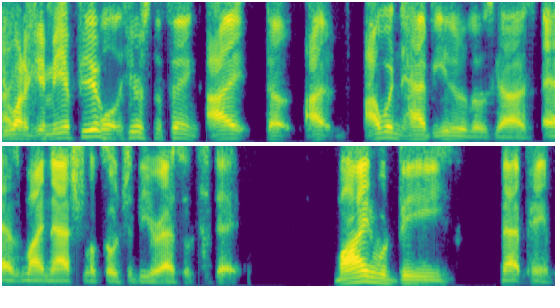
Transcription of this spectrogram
you want to give me a few? Well, here's the thing. I the, I I wouldn't have either of those guys as my national coach of the year as of today. Mine would be Matt Painter.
